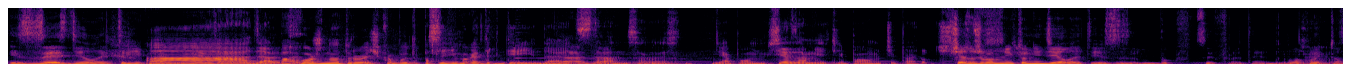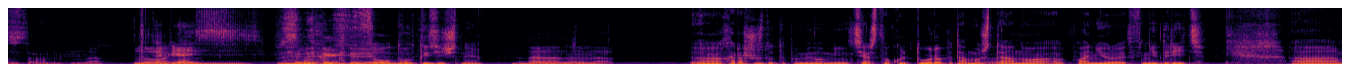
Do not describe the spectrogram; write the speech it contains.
из «З» сделали три. А, Это- да, это- похоже на троечку, как будто последний богатырь 3. Да, Да, это странно, да. согласен. Я помню. Все заметили, по-моему, типа. Сейчас уже, по-моему, никто не делает из букв цифр. Это, это плохой тон. странно. Да. Это ладно. вязь. Сол 2000-е. Да-да-да. Э, Хорошо, что ты упомянул Министерство культуры, потому что оно планирует внедрить а,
